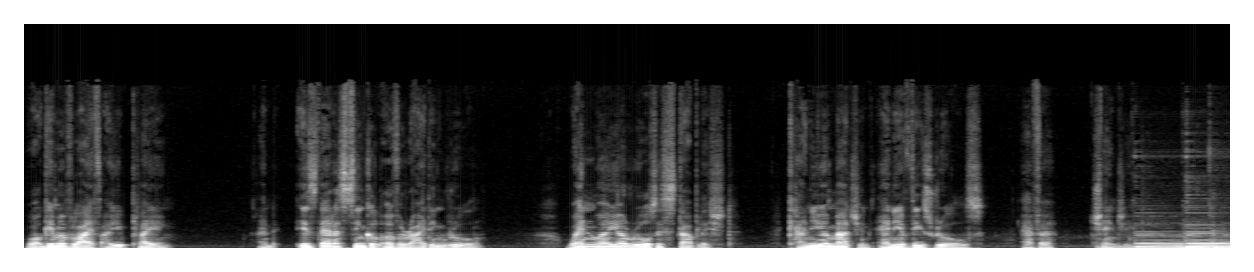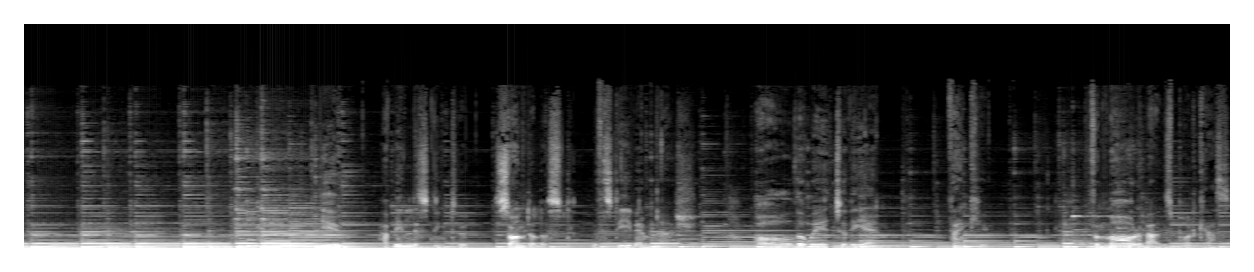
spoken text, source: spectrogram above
What game of life are you playing? And is there a single overriding rule? When were your rules established? Can you imagine any of these rules ever changing? Have been listening to Sonderlust with Steve M. Nash, all the way to the end. Thank you. For more about this podcast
